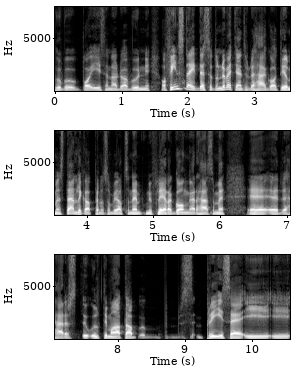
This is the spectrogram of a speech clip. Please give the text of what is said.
huvudet på isen när du har vunnit. Och finns det dessutom, nu vet jag inte hur det här går till, men Stanley Cupen som vi alltså nämnt nu flera gånger, det här som är eh, det här ultimata s- priset i, i,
